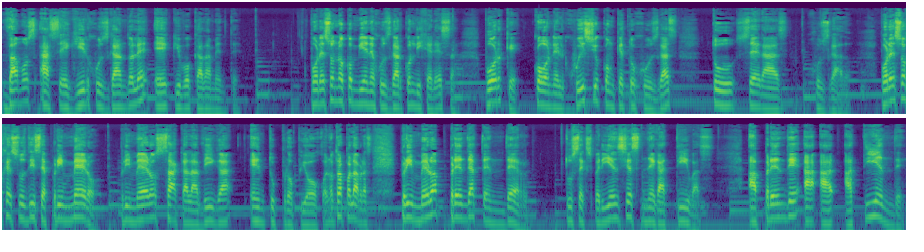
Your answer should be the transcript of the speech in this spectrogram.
vamos a seguir juzgándole equivocadamente. Por eso no conviene juzgar con ligereza, porque con el juicio con que tú juzgas, tú serás juzgado. Por eso Jesús dice, primero, primero saca la viga en tu propio ojo. En otras palabras, primero aprende a atender tus experiencias negativas. Aprende a, atiende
